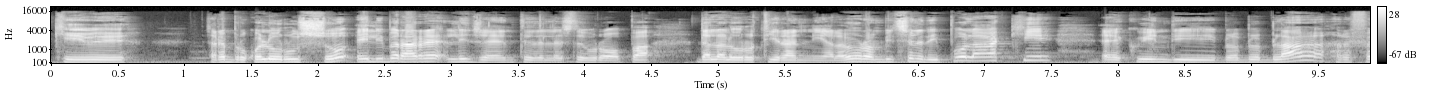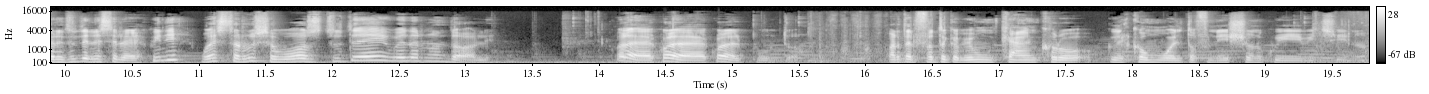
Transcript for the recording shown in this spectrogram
che sarebbero quello russo e liberare le gente dell'est Europa dalla loro tirannia. La loro ambizione dei polacchi e quindi bla bla bla, to the essere. Quindi Western Russia was today whether not Dolly. Qual è, qual, è, qual è il punto? A parte il fatto che abbiamo un cancro del Commonwealth of Nation qui vicino.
